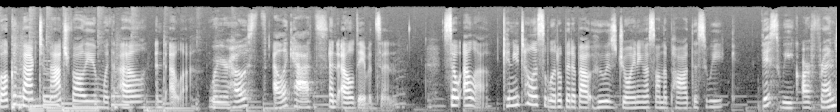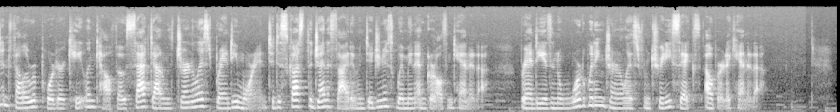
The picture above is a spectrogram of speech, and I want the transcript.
Welcome back to Match Volume with Elle and Ella. We're your hosts, Ella Katz and Elle Davidson. So, Ella, can you tell us a little bit about who is joining us on the pod this week? This week, our friend and fellow reporter Caitlin Calfo sat down with journalist Brandi Morin to discuss the genocide of Indigenous women and girls in Canada. Brandi is an award winning journalist from Treaty 6, Alberta, Canada.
